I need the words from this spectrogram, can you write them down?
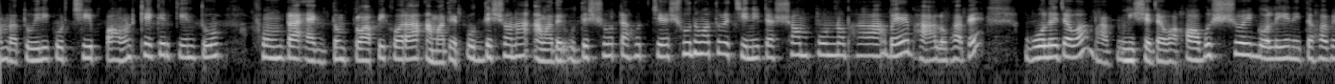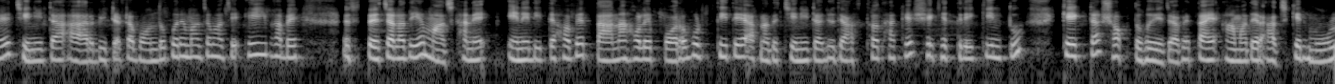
আমরা তৈরি করছি পাউন্ড কেকের কিন্তু ফোমটা একদম প্লাপি করা আমাদের উদ্দেশ্য না। আমাদের উদ্দেশ্যটা হচ্ছে শুধুমাত্র চিনিটা সম্পূর্ণভাবে, ভালোভাবে গলে যাওয়া বা মিশে যাওয়া। অবশ্যই গলিয়ে নিতে হবে চিনিটা আর বিটাটা বন্ধ করে মাঝে মাঝে এইভাবে স্পেচালা দিয়ে মাঝখানে এনে দিতে হবে। তা না হলে পরবর্তীতে আপনাদের চিনিটা যদি আস্ত থাকে, সেক্ষেত্রে কিন্তু কেকটা শক্ত হয়ে যাবে। তাই আমাদের আজকের মূল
